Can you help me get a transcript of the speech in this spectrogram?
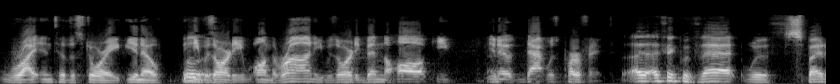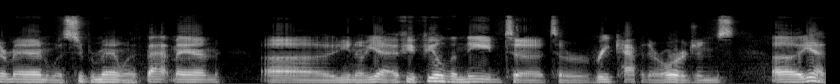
right into the story. You know, he was already on the run. He was already been the Hulk. He, you know, that was perfect. I, I think with that, with Spider Man, with Superman, with Batman, uh, you know, yeah, if you feel the need to to recap their origins, uh, yeah,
